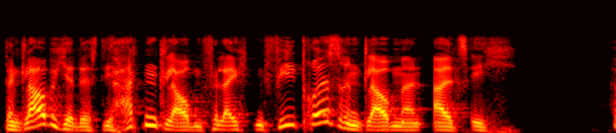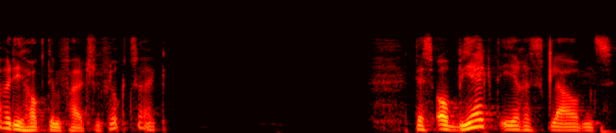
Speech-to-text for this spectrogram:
Dann glaube ich ja das. Die hatten Glauben, vielleicht einen viel größeren Glauben als ich. Aber die hockt im falschen Flugzeug. Das Objekt ihres Glaubens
